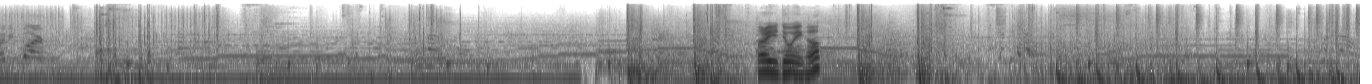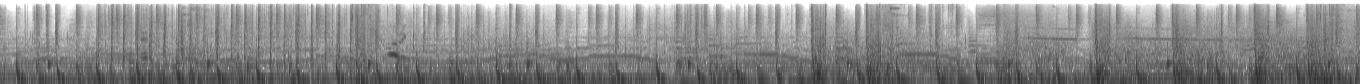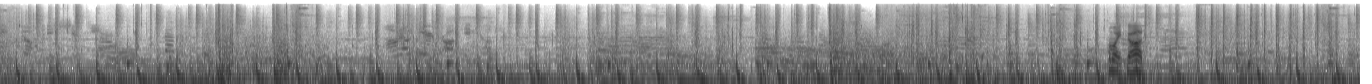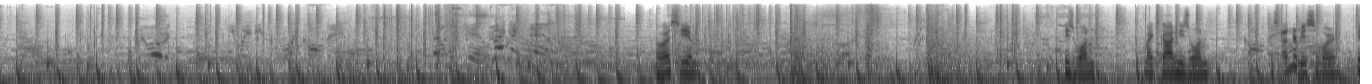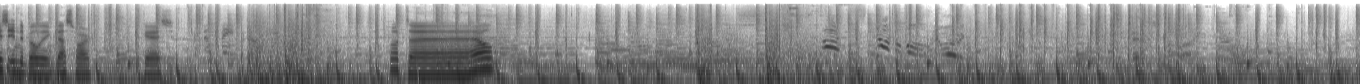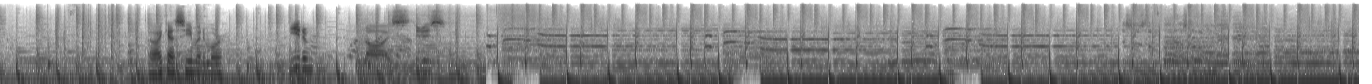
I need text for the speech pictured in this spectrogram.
Heavy fire. What are you doing, huh? Oh my god. Oh, I see him. He's one. My god, he's one. He's under me somewhere. He's in the building, that's far. Okay. What the hell? Oh, I can't see him anymore. Eat him. Nice.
